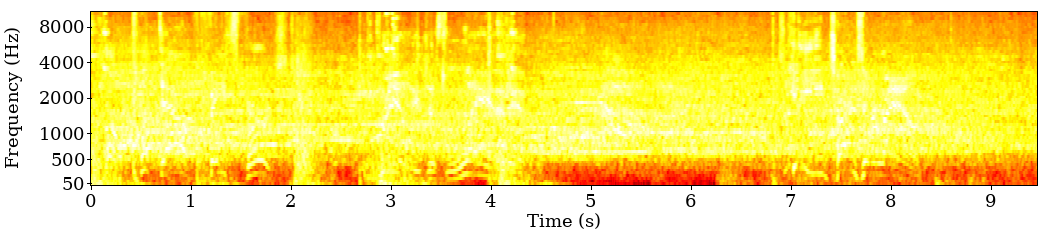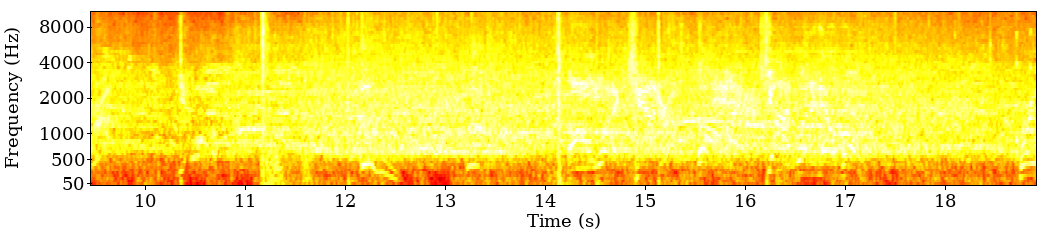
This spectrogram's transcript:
Oh, put down face first. Really just laying it in. He turns it around. Oh, what a counter. Oh, my God, what an elbow. Corey,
